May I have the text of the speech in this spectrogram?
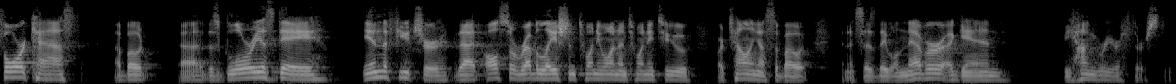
forecast about uh, this glorious day in the future that also Revelation 21 and 22 are telling us about. And it says, they will never again be hungry or thirsty.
